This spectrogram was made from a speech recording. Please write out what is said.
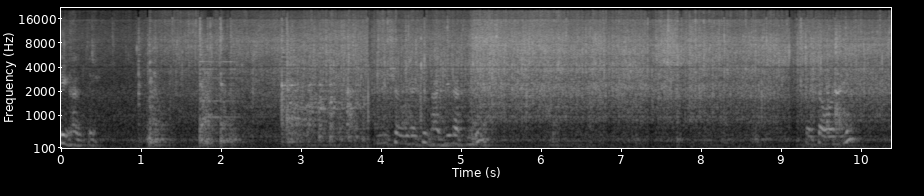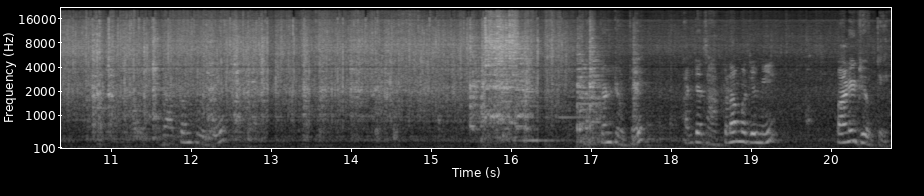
ती घालते. आणि शेवग्याची भाजी घातली. त्याच्यावर मी झाकण ठेवते. झाकण ठेवते. आणि त्या झाकणामध्ये मी पाणी ठेवते.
